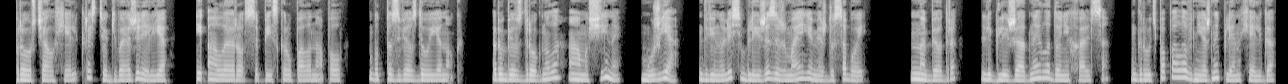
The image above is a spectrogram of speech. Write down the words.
— проурчал Хельк, расстегивая ожерелье. И алая россыпь искр упала на пол, будто звезды у ее ног. Руби вздрогнула, а мужчины, мужья, двинулись ближе, зажимая ее между собой. На бедра легли жадные ладони Хальса. Грудь попала в нежный плен Хельга,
